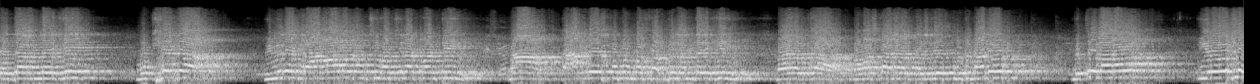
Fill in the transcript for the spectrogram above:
పెద్దలందరికీ ముఖ్యంగా వివిధ గ్రామాల నుంచి వచ్చినటువంటి మా కాంగ్రెస్ కుటుంబ సభ్యులందరికీ మా యొక్క నమస్కారాలు తెలియజేస్తున్నాను మిత్రులారా ఈరోజు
